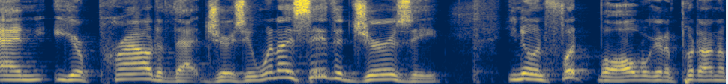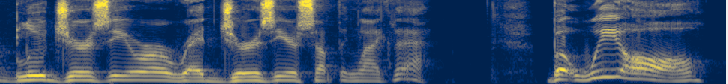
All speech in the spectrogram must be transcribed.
and you're proud of that jersey. When I say the jersey, you know, in football, we're going to put on a blue jersey or a red jersey or something like that. But we all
